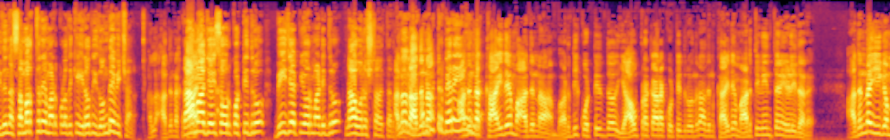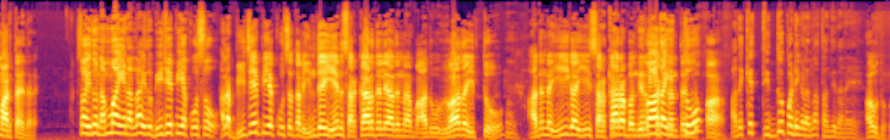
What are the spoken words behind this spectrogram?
ಇದನ್ನ ಸಮರ್ಥನೆ ಮಾಡ್ಕೊಳ್ಳೋದಕ್ಕೆ ಇರೋದು ಇದೊಂದೇ ವಿಚಾರ ಅಲ್ಲ ಅದನ್ನ ರಾಮ ಜೋಯಿಸ್ ಅವ್ರು ಕೊಟ್ಟಿದ್ರು ಬಿಜೆಪಿ ಅವ್ರು ಮಾಡಿದ್ರು ನಾವು ಅನುಷ್ಠಾನ ತರ್ತೀವಿ. ಅಲ್ಲ ಅಲ್ಲ, ಅದನ್ನ ಅದು ಬೇರೆ ಏನೂ ಅದನ್ನ ಇಲ್ಲ. ಕಾಯ್ದೆ ಮಾ- ಅದನ್ನ ವರದಿ ಕೊಟ್ಟಿದ್ದ ಯಾವ ಪ್ರಕಾರ ಕೊಟ್ಟಿದ್ರು ಅಂದ್ರೆ ಅದನ್ನ ಕಾಯ್ದೆ ಮಾಡ್ತೀವಿ ಅಂತಾನೆ ಹೇಳಿದ್ದಾರೆ ಅದನ್ನ ಈಗ ಮಾಡ್ತಾ ಇದ್ದಾರೆ ಸೊ ಇದು ನಮ್ಮ ಏನಲ್ಲ ಇದು ಬಿಜೆಪಿಯ ಕೂಸು. ಅಲ್ಲ ಬಿಜೆಪಿಯ ಕೂಸಂತಲ್ಲ ಹಿಂದೆ ಏನು ಸರ್ಕಾರದಲ್ಲಿ ಅದನ್ನ ಅದು ವಿವಾದ ಇತ್ತು ಅದನ್ನ ಈಗ ಈ ಸರ್ಕಾರ ವಿವಾದ ಇತ್ತು ಅದಕ್ಕೆ ತಿದ್ದುಪಡಿಗಳನ್ನ ತಂದಿದ್ದಾರೆ. ಹೌದು.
